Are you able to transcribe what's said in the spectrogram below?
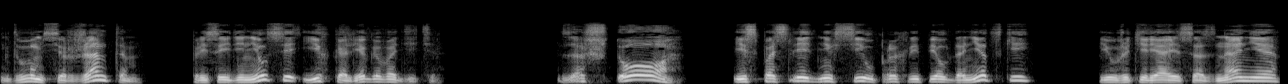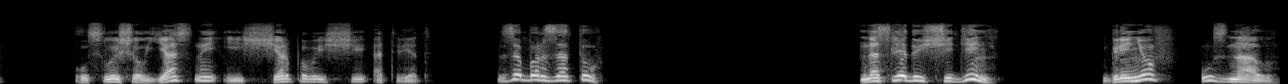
К двум сержантам присоединился их коллега-водитель. — За что? — из последних сил прохрипел Донецкий, и, уже теряя сознание, услышал ясный и исчерпывающий ответ. За борзоту. На следующий день Гринев узнал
